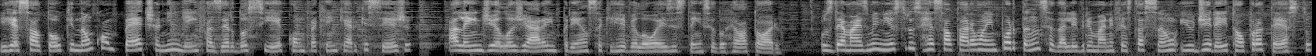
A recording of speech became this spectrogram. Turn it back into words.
e ressaltou que não compete a ninguém fazer dossiê contra quem quer que seja, além de elogiar a imprensa que revelou a existência do relatório. Os demais ministros ressaltaram a importância da livre manifestação e o direito ao protesto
